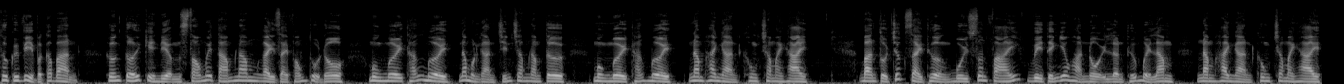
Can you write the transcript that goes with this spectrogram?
Thưa quý vị và các bạn, hướng tới kỷ niệm 68 năm ngày giải phóng thủ đô, mùng 10 tháng 10 năm 1954, mùng 10 tháng 10 năm 2022, Ban tổ chức giải thưởng Bùi Xuân Phái vì tình yêu Hà Nội lần thứ 15 năm 2022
